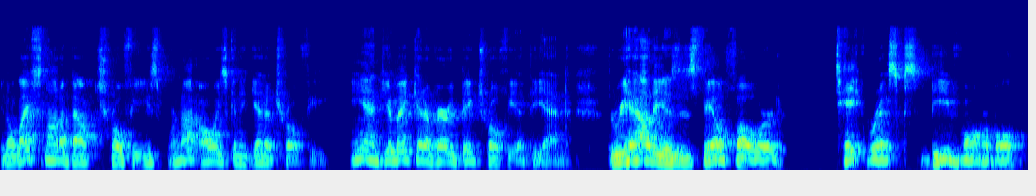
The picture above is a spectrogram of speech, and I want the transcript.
You know, life's not about trophies. We're not always going to get a trophy and you might get a very big trophy at the end. The reality is, is fail forward, take risks, be vulnerable,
